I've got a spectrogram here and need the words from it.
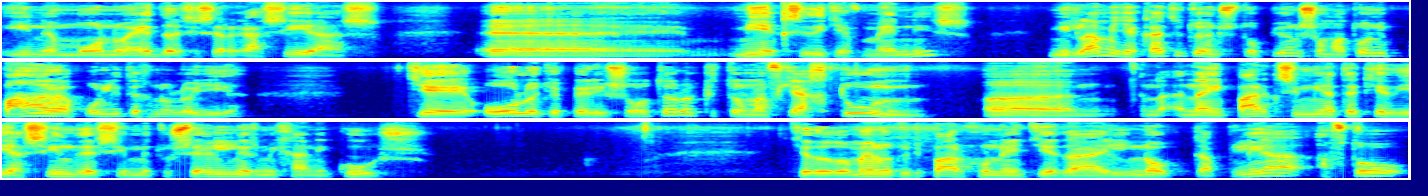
είναι μόνο έντασης εργασίας ε, μη εξειδικευμένης μιλάμε για κάτι το οποίο ενσωματώνει πάρα πολύ τεχνολογία. Και όλο και περισσότερο και το να φτιαχτούν, ε, να υπάρξει μια τέτοια διασύνδεση με τους Έλληνες μηχανικούς και δεδομένου ότι υπάρχουν και τα ελληνόκτητα πλοία, αυτό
